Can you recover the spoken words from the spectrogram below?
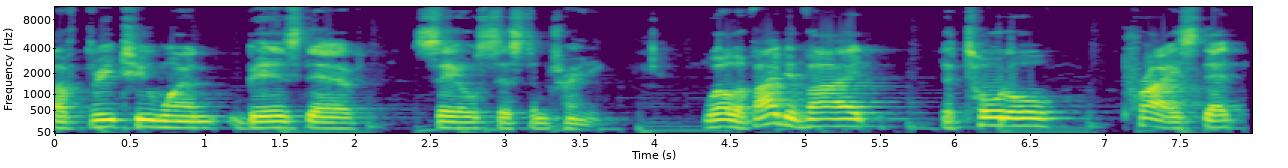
of 321 Biz Dev sales system training? Well, if I divide the total price that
